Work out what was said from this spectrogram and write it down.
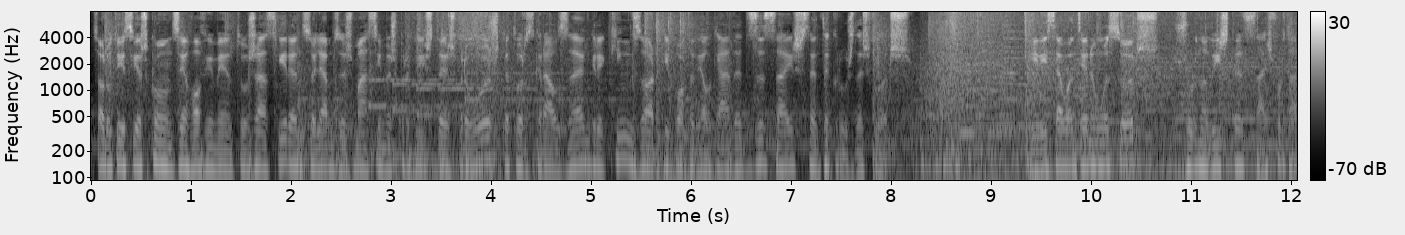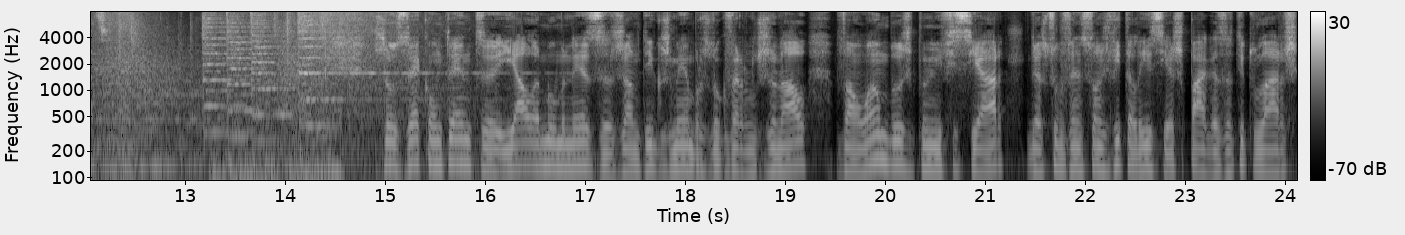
São notícias com desenvolvimento já a seguir. Antes olhamos as máximas previstas para hoje. 14 graus Angra, 15 Horta e Ponta Delgada, 16 Santa Cruz das Flores. Edição Antena 1 Açores, jornalista Sais Furtado. José Contente e Alamo Menezes, antigos membros do Governo Regional, vão ambos beneficiar das subvenções vitalícias pagas a titulares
